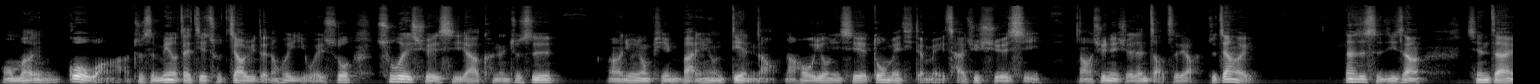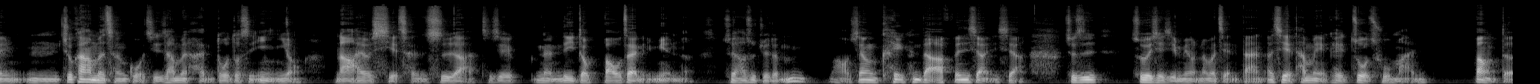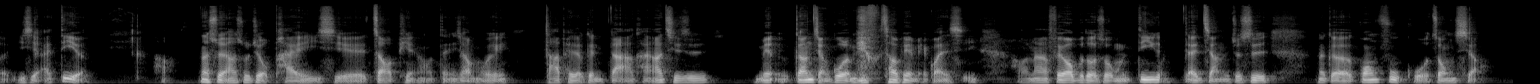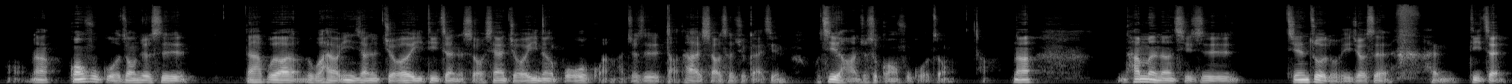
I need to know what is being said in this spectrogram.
我们过往啊，就是没有在接触教育的人会以为说数位学习啊，可能就是呃用用平板、用用电脑，然后用一些多媒体的美材去学习，然后训练学生找资料，就这样而已。但是实际上，现在嗯，就看他们的成果，其实他们很多都是应用，然后还有写程式啊，这些能力都包在里面了。所以他是觉得，嗯，好像可以跟大家分享一下，就是数学学习没有那么简单，而且他们也可以做出蛮棒的一些 idea。好，那所以阿叔就拍一些照片，然后等一下我们会搭配的跟大家看。啊，其实没有，刚刚讲过了，没有照片没关系。好，那废话不多说，我们第一个在讲的就是。那个光复国中小哦，那光复国中就是大家不知道，如果还有印象，就九二一地震的时候，现在九二一那个博物馆嘛，就是倒塌的校舍去改建，我记得好像就是光复国中。好，那他们呢，其实今天做的主题就是很地震，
